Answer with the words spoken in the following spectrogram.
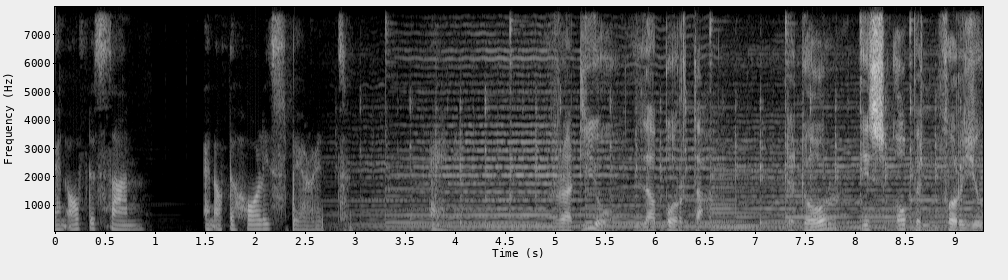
and of the Son, and of the Holy Spirit. Amen. Radio La Porta. The door is open for you.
